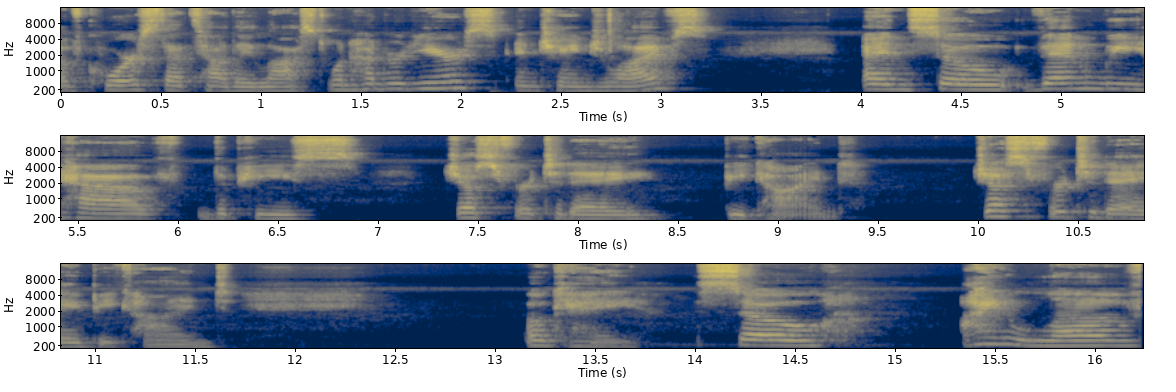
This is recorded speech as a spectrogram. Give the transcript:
Of course, that's how they last 100 years and change lives. And so then we have the piece just for today, be kind. Just for today, be kind. Okay, so I love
